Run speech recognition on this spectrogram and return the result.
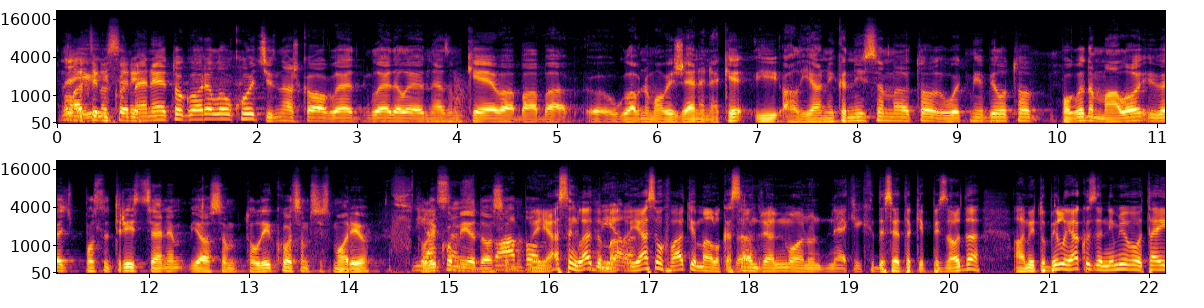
Ne, i- Latino i kod serije. mene je to gorelo u kući, znaš, kao gled, gledale, ne znam, Keva, baba, uh, uglavnom ove žene neke, i, ali ja nikad nisam uh, to, uvek mi je bilo to, pogledam malo i već posle tri scene ja sam toliko sam se smorio, toliko sam mi je dosadno. Ne, ja sam gledao, ubijala. ma- ja sam uhvatio malo Kassandre, ali ono, nekih desetak epizoda, ali mi je to bilo jako zanimljivo, taj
